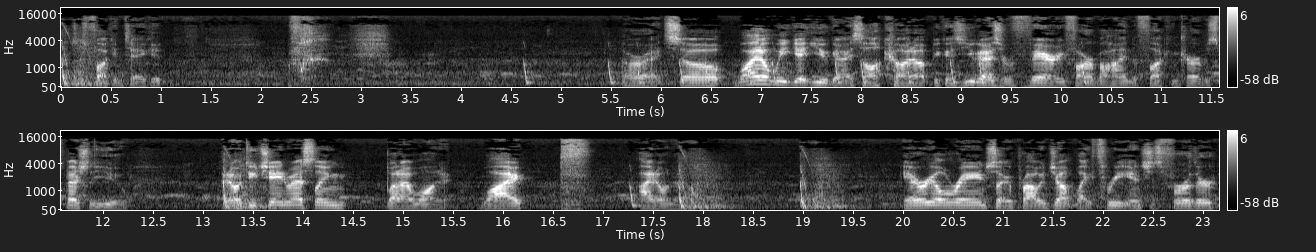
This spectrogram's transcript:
Just fucking take it. Alright, so why don't we get you guys all caught up because you guys are very far behind the fucking curve, especially you. I don't do chain wrestling, but I want it. Why? Pfft, I don't know. Aerial range, so I could probably jump like three inches further.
